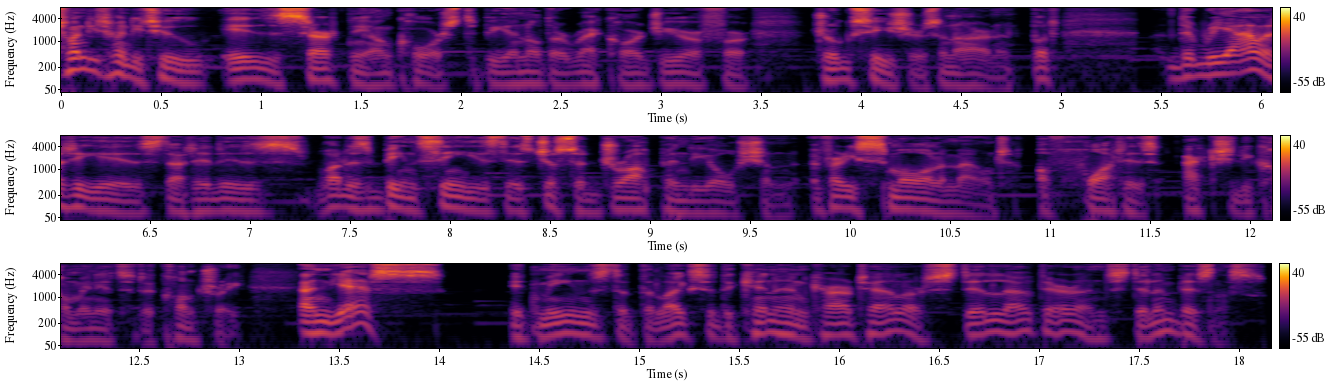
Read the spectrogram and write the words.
2022 is certainly on course to be another record year for drug seizures in Ireland, but the reality is that it is what is being seized is just a drop in the ocean, a very small amount of what is actually coming into the country. And yes, it means that the likes of the Kinahan cartel are still out there and still in business.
